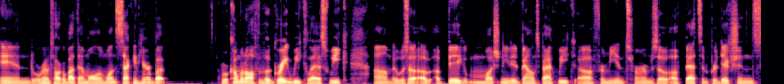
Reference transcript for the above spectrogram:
and we're going to talk about them all in one second here, but we're coming off of a great week last week. Um, it was a, a, big, much needed bounce back week uh, for me in terms of, of bets and predictions.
